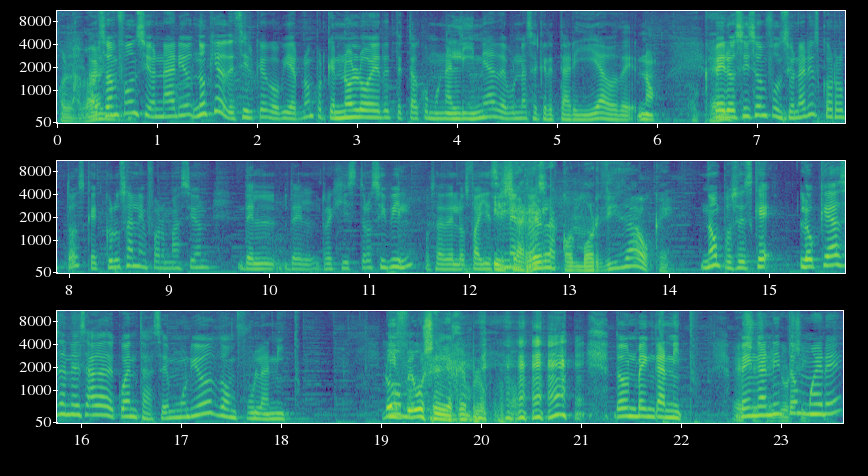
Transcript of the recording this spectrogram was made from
Con la son funcionarios, no quiero decir que gobierno, porque no lo he detectado como una línea de una secretaría o de. No. Pero sí son funcionarios corruptos que cruzan la información del, del registro civil, o sea, de los fallecimientos. ¿Y se arregla con mordida o qué? No, pues es que lo que hacen es, haga de cuenta, se murió don Fulanito. No me use de ejemplo, por favor. Don Venganito. Venganito muere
